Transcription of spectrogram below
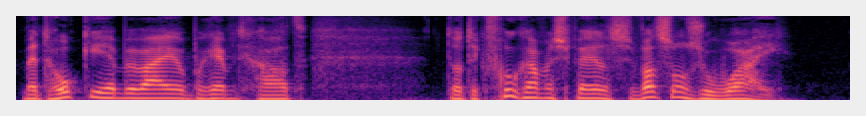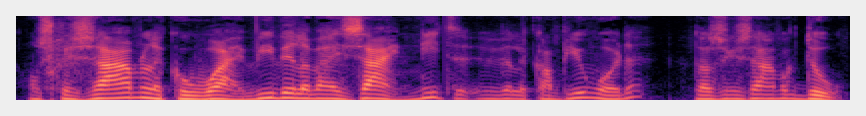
Met hockey hebben wij op een gegeven moment gehad dat ik vroeg aan mijn spelers, wat is onze why? Ons gezamenlijke why. Wie willen wij zijn? Niet we willen kampioen worden. Dat is een gezamenlijk doel.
